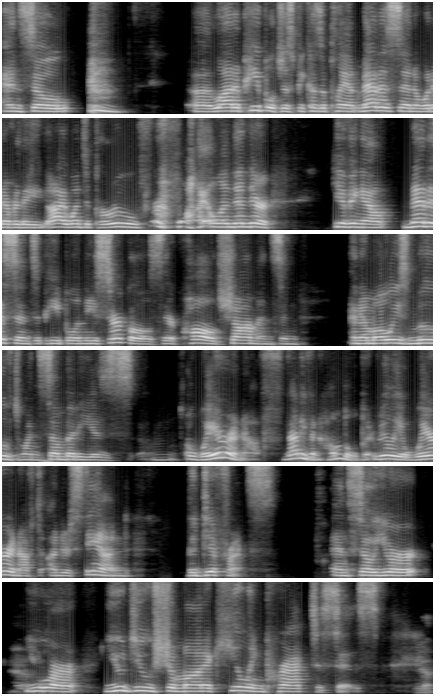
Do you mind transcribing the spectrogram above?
And so a lot of people, just because of plant medicine and whatever they, I went to Peru for a while, and then they're giving out medicine to people in these circles. They're called shamans. And, and I'm always moved when somebody is um, aware enough, not even humble, but really aware enough to understand the difference. And so you're, yeah. you are, you do shamanic healing practices. Yeah.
